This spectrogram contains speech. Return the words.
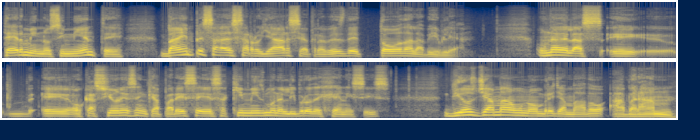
término simiente va a empezar a desarrollarse a través de toda la Biblia. Una de las eh, eh, ocasiones en que aparece es aquí mismo en el libro de Génesis. Dios llama a un hombre llamado Abraham.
